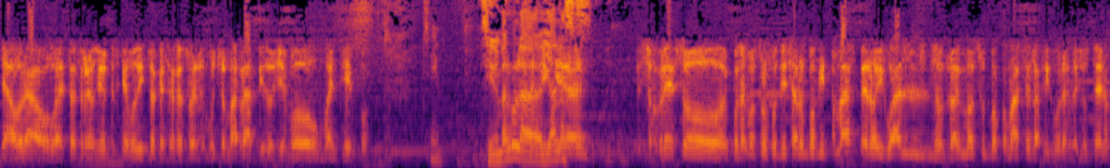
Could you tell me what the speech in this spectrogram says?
de ahora o estas reuniones que hemos visto que se resuelven mucho más rápido. Llevó un buen tiempo. Sí. Sin embargo, la, ya las... Sobre eso podemos profundizar un poquito más, pero igual nos vemos un poco más en la figura de Lutero.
